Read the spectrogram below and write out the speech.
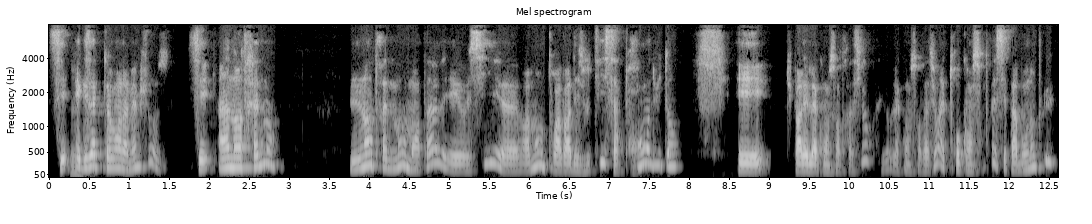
C'est mm. exactement la même chose. C'est un entraînement. L'entraînement mental est aussi euh, vraiment pour avoir des outils, ça prend du temps. Et tu parlais de la concentration. La concentration, être trop concentré, c'est pas bon non plus.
